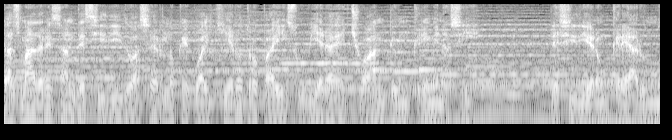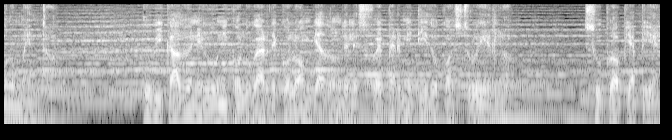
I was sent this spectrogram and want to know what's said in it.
las madres han decidido hacer lo que cualquier otro país hubiera hecho ante un crimen así. Decidieron crear un monumento, ubicado en el único lugar de Colombia donde les fue permitido construirlo, su propia piel.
